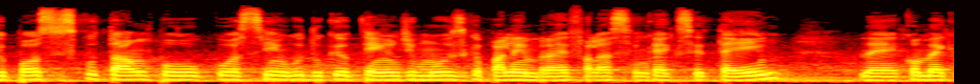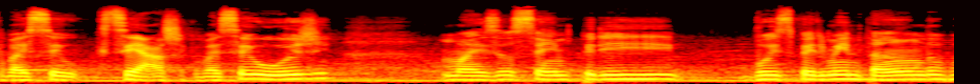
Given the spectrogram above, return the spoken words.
eu posso escutar um pouco, assim, do que eu tenho de música para lembrar e falar assim, o que é que você tem, né? Como é que vai ser, o que você acha que vai ser hoje, mas eu sempre vou experimentando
